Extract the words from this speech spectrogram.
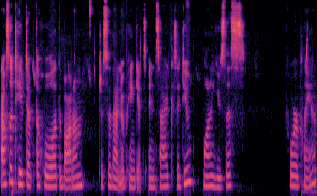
I also taped up the hole at the bottom just so that no paint gets inside because I do want to use this for a plant.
